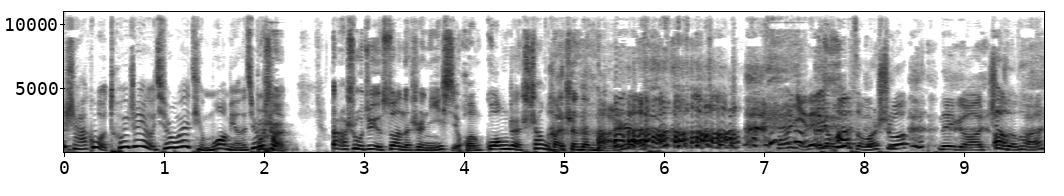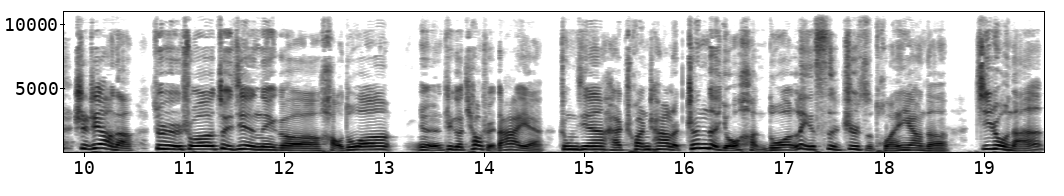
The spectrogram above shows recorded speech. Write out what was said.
为啥给我推这个？其实我也挺莫名的。其实不是，大数据算的是你喜欢光着上半身的男人。不是你那句话怎么说？那个质子团，是这样的，就是说最近那个好多呃，这个跳水大爷中间还穿插了，真的有很多类似质子团一样的肌肉男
